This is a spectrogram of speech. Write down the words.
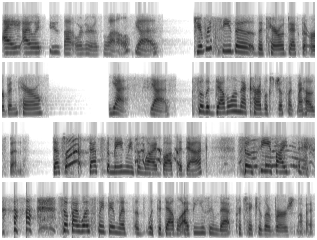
I I would choose that order as well. Yes. Do you ever see the the tarot deck, the Urban Tarot? Yes. Yes so the devil in that card looks just like my husband. That's what, that's the main reason why I bought the deck. So see if I so if I was sleeping with with the devil, I'd be using that particular version of it.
